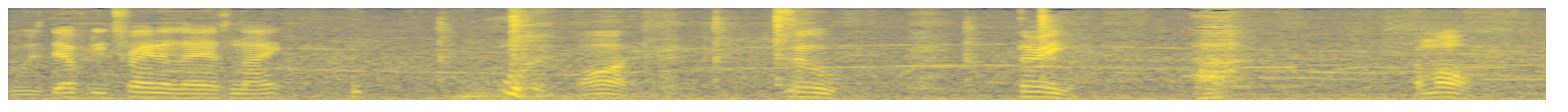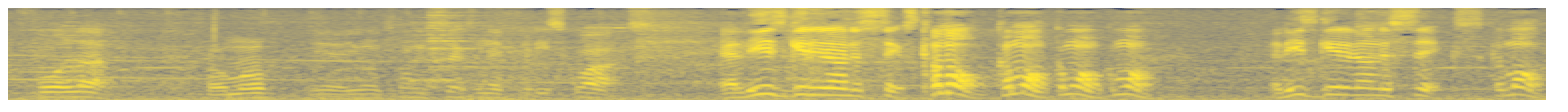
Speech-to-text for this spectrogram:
He was definitely training last night. One, two, three. Come on. Four left. four more. Yeah, you're on 26 and then 50 squats. At least get it under six. Come on, come on, come on, come on. At least get it under six. Come on.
